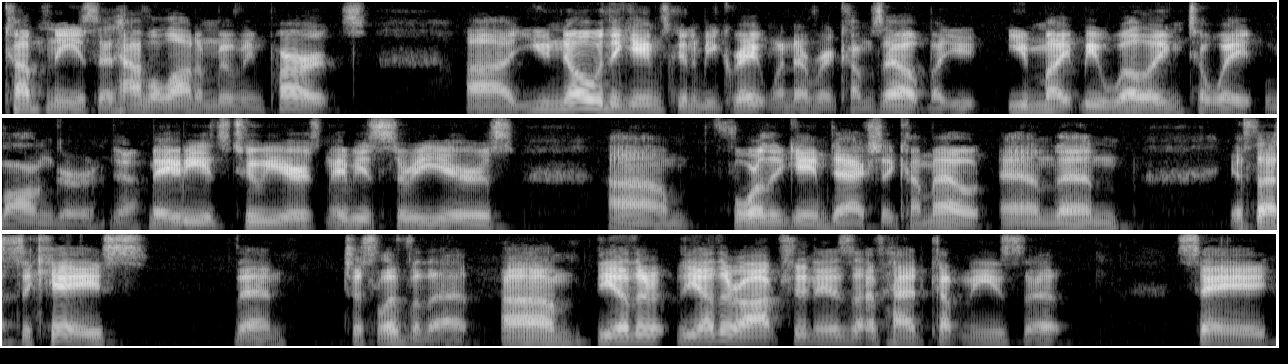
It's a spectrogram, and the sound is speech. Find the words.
companies that have a lot of moving parts. Uh, you know the game's going to be great whenever it comes out, but you, you might be willing to wait longer. Yeah. Maybe it's two years, maybe it's three years um, for the game to actually come out, and then if that's the case, then just live with that. Um, the other the other option is I've had companies that say,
